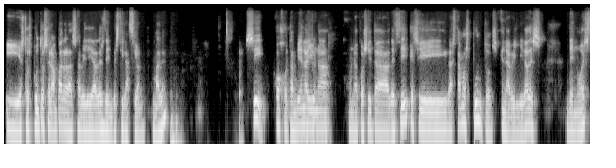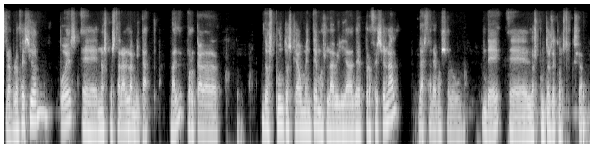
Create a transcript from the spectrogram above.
Y estos puntos serán para las habilidades de investigación, ¿vale? Sí, ojo, también hay una, una cosita a decir, que si gastamos puntos en habilidades de nuestra profesión, pues eh, nos costarán la mitad, ¿vale? Por cada dos puntos que aumentemos la habilidad de profesional, gastaremos solo uno de eh, los puntos de construcción.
